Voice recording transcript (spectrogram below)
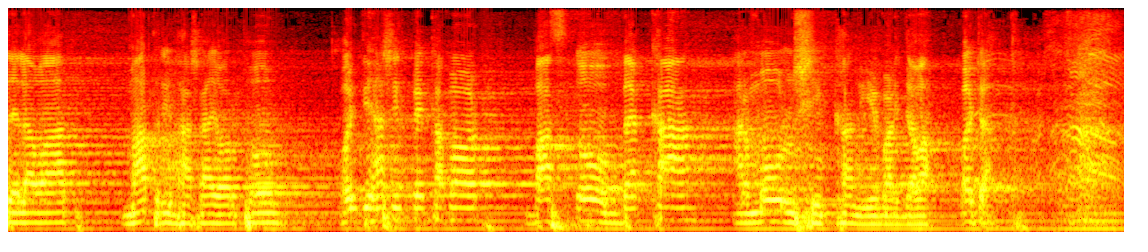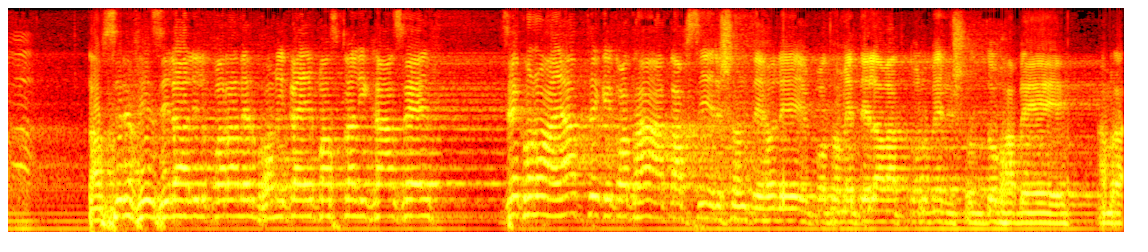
তেলাওয়াত মাতৃভাষায় অর্থ। ঐতিহাসিক প্রেক্ষাপট বাস্তব ব্যাখ্যা আর মূল শিক্ষা নিয়ে বাড়ি দেওয়া শুদ্ধভাবে। আমরা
